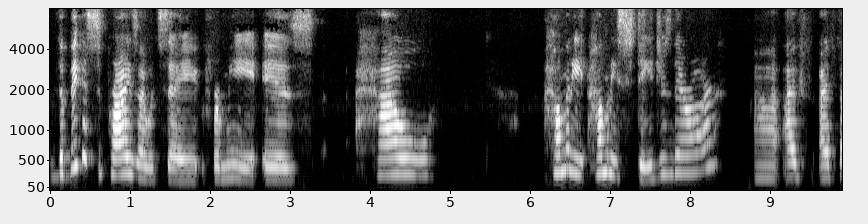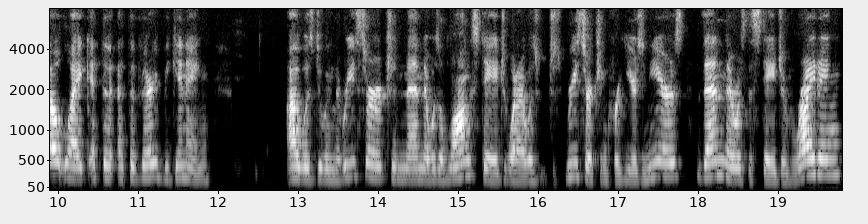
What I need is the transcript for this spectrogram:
The biggest surprise I would say for me is how how many how many stages there are. Uh, I've I felt like at the at the very beginning, I was doing the research, and then there was a long stage when I was just researching for years and years. Then there was the stage of writing,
